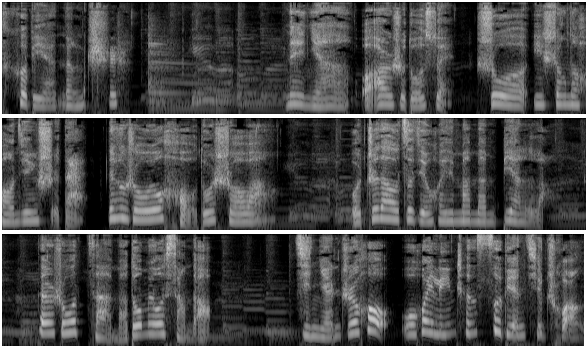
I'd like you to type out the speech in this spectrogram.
特别能吃。那年我二十多岁，是我一生的黄金时代。那个时候我有好多奢望，我知道自己会慢慢变老，但是我怎么都没有想到，几年之后我会凌晨四点起床，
